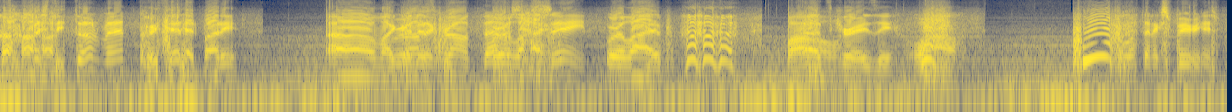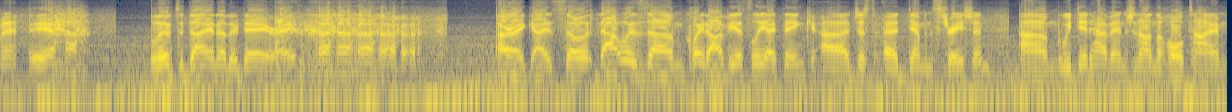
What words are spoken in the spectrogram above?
Nicely done, man. We did it, buddy. Oh my We're on goodness. the ground. That We're was alive. insane. We're alive. Wow. That's crazy. Wow. What an experience, man. Yeah. Live to die another day, right? All right, guys. So that was um, quite obviously, I think, uh, just a demonstration. Um, we did have engine on the whole time.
